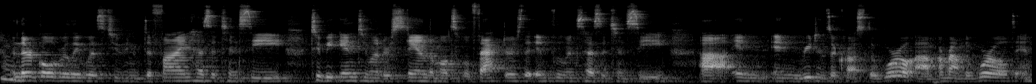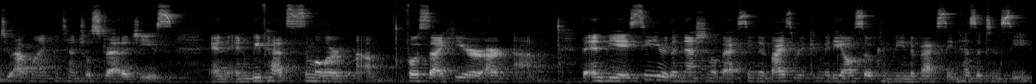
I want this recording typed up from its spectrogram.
Mm-hmm. And their goal really was to define hesitancy, to begin to understand the multiple factors that influence hesitancy uh, in, in regions across the world, um, around the world, and to outline potential strategies. And, and we've had similar um, foci here. Our, um, the NVAC or the National Vaccine Advisory Committee also convened a vaccine hesitancy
